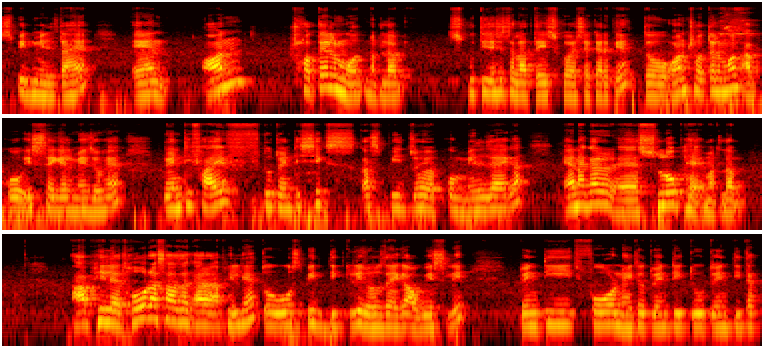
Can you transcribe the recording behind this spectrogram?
speed मिलता है। एंड ऑन थ्रोटल मोड मतलब स्कूटी जैसे चलाते हैं इसको ऐसे करके। तो ऑन थ्रोटल मोड आपको इस साइकिल में जो है twenty five to twenty six का स्पीड जो है आपको मिल जाएगा। एंड अगर स्लोप है मतलब आप हिल है थोड़ा सा अगर आप हिल है तो वो स्पीड डिक्रीज हो जाएगा ऑब्वियसली ट्वेंटी फोर नहीं तो ट्वेंटी टू ट्वेंटी तक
